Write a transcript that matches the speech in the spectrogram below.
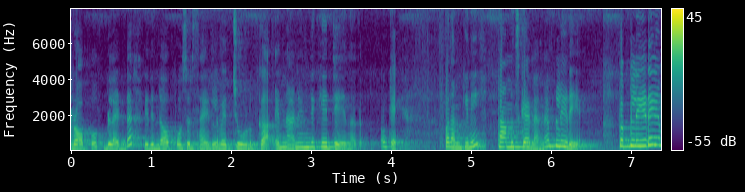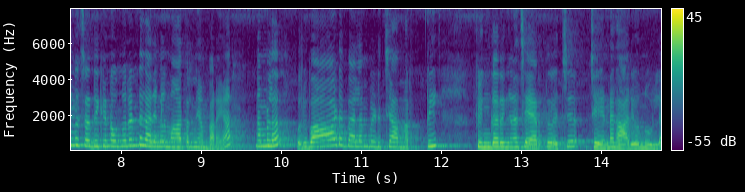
ഡ്രോപ്പ് ഓഫ് ബ്ലഡ് ഇതിന്റെ ഓപ്പോസിറ്റ് സൈഡിൽ വെച്ച് കൊടുക്കുക എന്നാണ് ഇൻഡിക്കേറ്റ് ചെയ്യുന്നത്. ഓക്കെ അപ്പോൾ നമുക്കിനി താമസിക്കാണ്ട് തന്നെ ബ്ലീഡ് ചെയ്യാം. ഇപ്പോൾ ബ്ലീഡ് ചെയ്യുമ്പോൾ ശ്രദ്ധിക്കേണ്ട ഒന്ന് രണ്ട് കാര്യങ്ങൾ മാത്രം ഞാൻ പറയാം. നമ്മൾ ഒരുപാട് ബലം പിടിച്ച് അമർത്തി ഫിംഗർ ഇങ്ങനെ ചേർത്ത് വെച്ച് ചെയ്യേണ്ട കാര്യമൊന്നുമില്ല.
